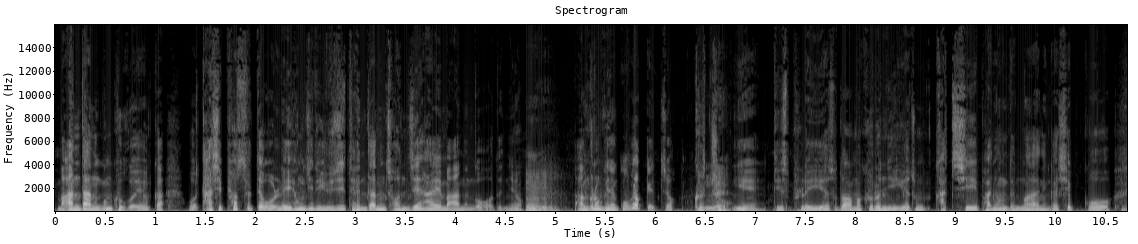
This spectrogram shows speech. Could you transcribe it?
만다는 건 그거예요. 그러니까 뭐 다시 폈을 때 원래 형질이 유지된다는 전제하에 만 거거든요. 음. 안 그럼 그냥 꾸겼겠죠. 그렇죠. 네. 예, 디스플레이에서도 아마 그런 얘기가 좀 같이 반영된 건 아닌가 싶고 음.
